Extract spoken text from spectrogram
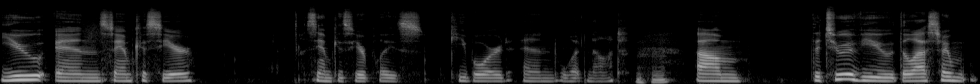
you and Sam Kassirer, Sam Kassirer plays keyboard and whatnot. Um, the two of you, the last time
